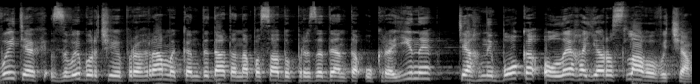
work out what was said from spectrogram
Витяг з виборчої програми кандидата на посаду президента України Тягнебока Олега Ярославовича.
